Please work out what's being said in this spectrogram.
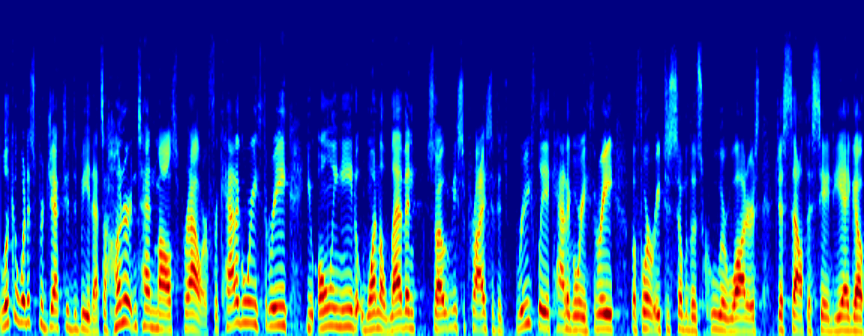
Look at what it's projected to be. That's 110 miles per hour. For category three, you only need 111. So I wouldn't be surprised if it's briefly a category three before it reaches some of those cooler waters just south of San Diego.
